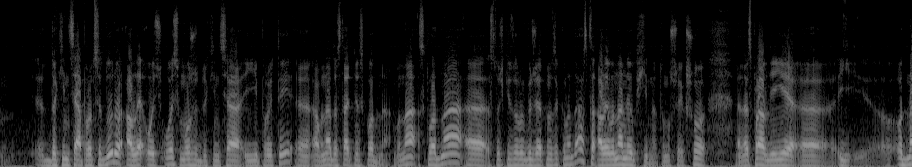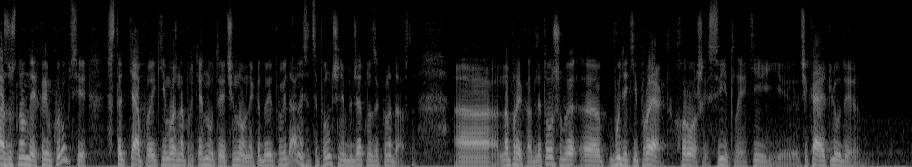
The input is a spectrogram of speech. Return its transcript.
до кінця процедури, але ось ось можуть до кінця її пройти. е, А вона достатньо складна. Вона складна е, з точки зору бюджетного законодавства, але вона необхідна, тому що якщо е, насправді є одна з основних, крім корупції, стаття, по якій можна притягнути чиновника до відповідальності, це порушення бюджетного законодавства. Наприклад, для того, щоб будь-який проєкт хороший, світлий, який чекають люди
